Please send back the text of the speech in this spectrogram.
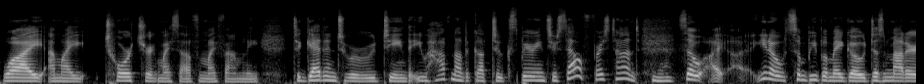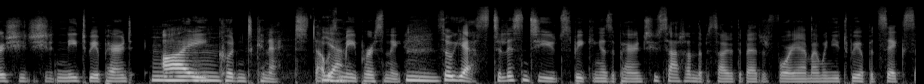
Why am I torturing myself and my family to get into a routine that you have not got to experience yourself firsthand? So I, you know, some people may go, doesn't matter. She she didn't need to be a parent. I couldn't connect. That was Mm-hmm. Yeah. Mm. me personally. So yes, to listen to you speaking as a parent who sat on the side of the bed at four a.m. and when you to be up at six.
